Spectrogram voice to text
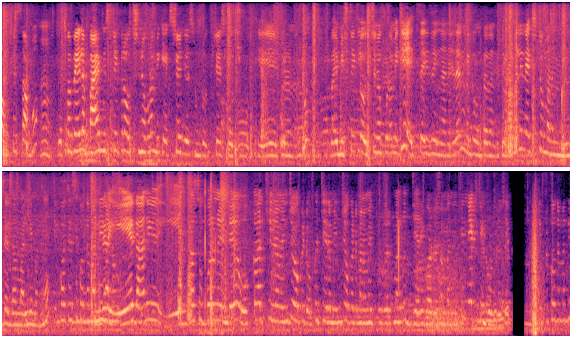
పంపిస్తాము. ఒకవేళ బై మిస్టేక్లో వచ్చినా కూడా మీకు ఎక్స్చేంజ్ చేసి ఉంటుంది చేసుకోవచ్చు. ఓకే. చూడండి. బై మిస్టేక్లో వచ్చినా కూడా మీకు ఎక్సైజింగ్ అనేది మీకు ఉంటుందండి. చూడండి మళ్ళీ నెక్స్ట్ మనం చూసేద్దాం మళ్ళీ మనము. ఇంకొచ్చేసి కొంతమంది ఏ దాని ఎంత సూపర్ ఉన్నాయంటే ఒక్క చీర మించి ఒకటి ఒక్క చీర మించి ఒకటి మనం ఇప్పుడు వరకు మనకు జెరీ బార్డర్ సంబంధించి నెక్స్ట్ ఇంకోటి చూసే ఇప్పుడు కొంతమంది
